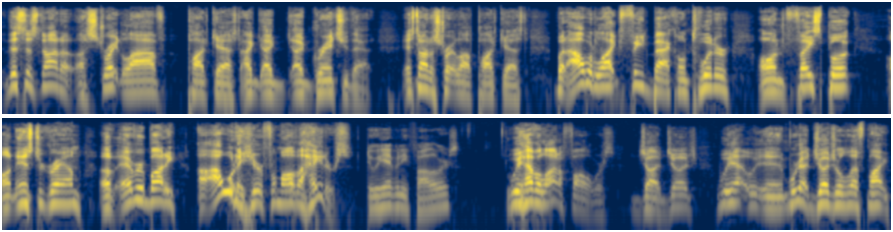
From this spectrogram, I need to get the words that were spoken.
this is not a, a straight live podcast. I, I, I grant you that. It's not a straight live podcast, but I would like feedback on Twitter, on Facebook, on Instagram of everybody. I want to hear from all the haters. Do we have any followers? We have a lot of followers, Judge. We have, and we got Judge on the left mic.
